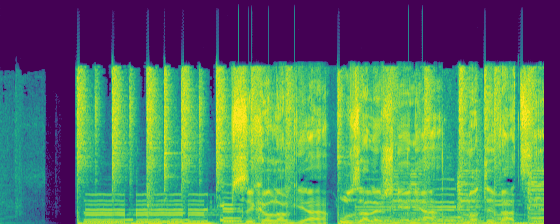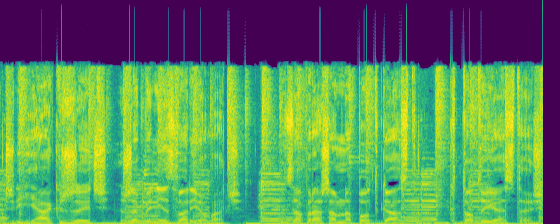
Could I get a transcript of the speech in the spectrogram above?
Psychologia, uzależnienia, motywacje, czyli jak żyć, żeby nie zwariować. Zapraszam na podcast Kto Ty Jesteś?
